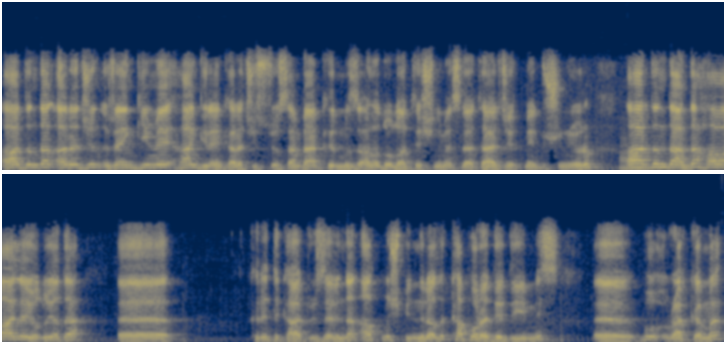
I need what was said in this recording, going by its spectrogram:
Ardından aracın rengini hangi renk araç istiyorsam ben kırmızı Anadolu ateşini mesela tercih etmeyi düşünüyorum. Ardından da havale yolu ya da e, kredi kartı üzerinden 60 bin liralık kapora dediğimiz e, bu rakamı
